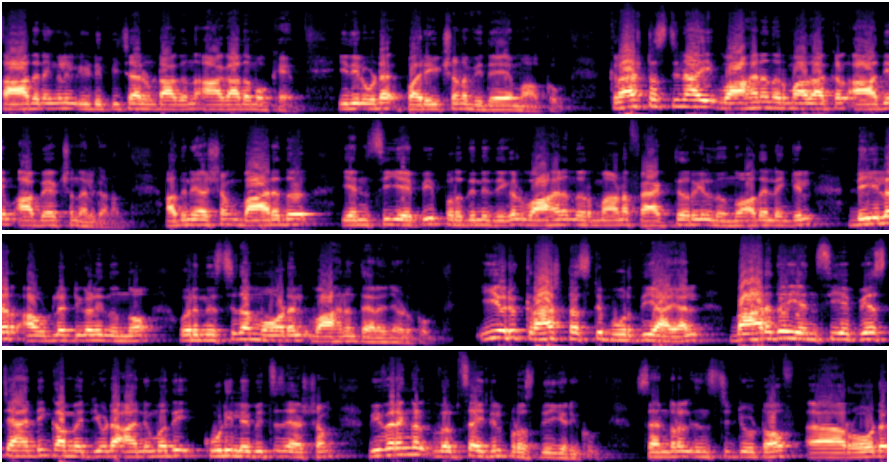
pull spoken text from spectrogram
സാധനങ്ങളിൽ ഇടിപ്പിച്ചാലുണ്ടാകുന്ന ആഘാതമൊക്കെ ഇതിലൂടെ പരീക്ഷണ വിധേയമാക്കും. ക്രാഷ് ടെസ്റ്റിനായി വാഹന നിർമ്മാതാക്കൾ ആദ്യം അപേക്ഷ നൽകണം. അതിനുശേഷം Bharat N C A P പ്രതിനിധികൾ വാഹന നിർമ്മാണ ഫാക്ടറിയിൽ നിന്നോ അതല്ലെങ്കിൽ ഡീലർ ഔട്ട്ലെറ്റുകളിൽ നിന്നോ ഒരു നിശ്ചിത മോഡൽ വാഹനം തിരഞ്ഞെടുക്കും. ഈ ഒരു ക്രാഷ് ടെസ്റ്റ് പൂർത്തിയായാൽ Bharat N C A P S standing കമ്മിറ്റിയുടെ അനുമതി കൂടി ലഭിച്ച ശേഷം വിവരങ്ങൾ വെബ്സൈറ്റിൽ പ്രസിദ്ധീകരിക്കും. Central institute of road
